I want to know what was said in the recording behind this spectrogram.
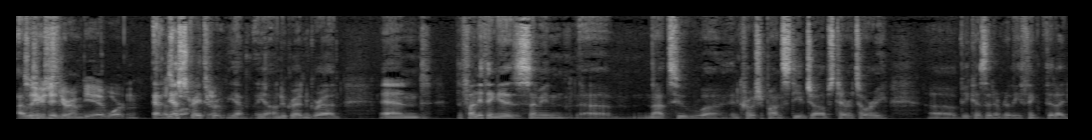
I so was you did your MBA at Wharton. Uh, yeah, well. straight through. Yeah. yeah, undergrad and grad. And the funny thing is, I mean, uh, not to uh, encroach upon Steve Jobs' territory, uh, because I didn't really think that I,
